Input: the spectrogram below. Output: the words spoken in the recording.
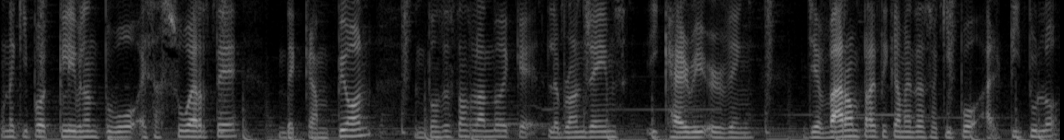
un equipo de Cleveland tuvo esa suerte de campeón. Entonces estamos hablando de que LeBron James y Kyrie Irving llevaron prácticamente a su equipo al título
